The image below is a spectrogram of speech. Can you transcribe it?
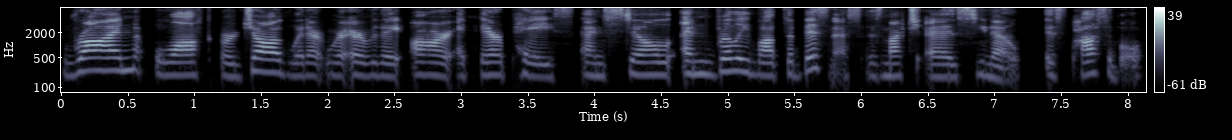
run, walk, or jog, whatever, wherever they are at their pace and still and really love the business as much as, you know, is possible.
